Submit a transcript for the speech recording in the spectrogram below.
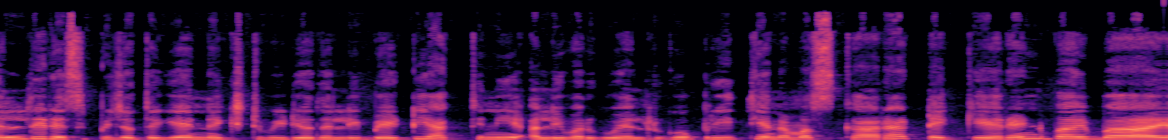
ಹೆಲ್ದಿ ರೆಸಿಪಿ ಜೊತೆಗೆ ನೆಕ್ಸ್ಟ್ ವೀಡಿಯೋದಲ್ಲಿ ಭೇಟಿ ಆಗ್ತೀನಿ ಅಲ್ಲಿವರೆಗೂ ಎಲ್ರಿಗೂ ಪ್ರೀತಿಯ ನಮಸ್ಕಾರ. Take care and bye bye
